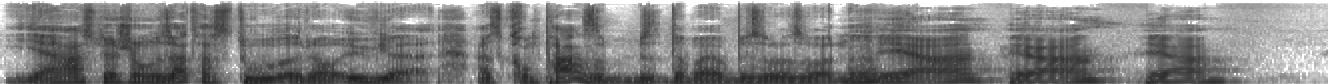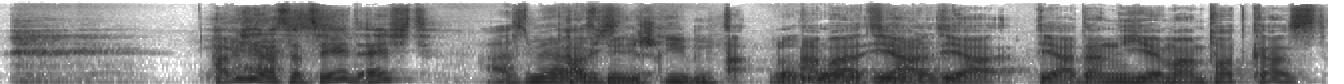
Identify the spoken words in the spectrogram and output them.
Ja, hast mir schon gesagt, dass du äh, doch irgendwie als Komparse dabei bist oder so, ne? Ja, ja, ja. Habe ich dir das erzählt? Echt? Hast mir, hast ich- mir geschrieben. A- Oder- oder Aber erzählt ja, hast. ja, ja, dann hier mal im Podcast.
